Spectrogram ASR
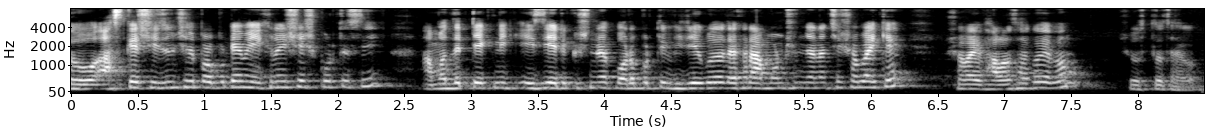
তো আজকের সৃজনশীল পর্বটি আমি এখানেই শেষ করতেছি। আমাদের টেকনিক ইজি এডুকেশনের পরবর্তী ভিডিওগুলো দেখার আমন্ত্রণ জানাচ্ছি সবাইকে। সবাই ভালো থাকো এবং সুস্থ থাকো।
